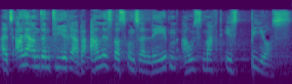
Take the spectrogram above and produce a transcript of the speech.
als alle anderen Tiere, aber alles, was unser Leben ausmacht, ist Bios.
